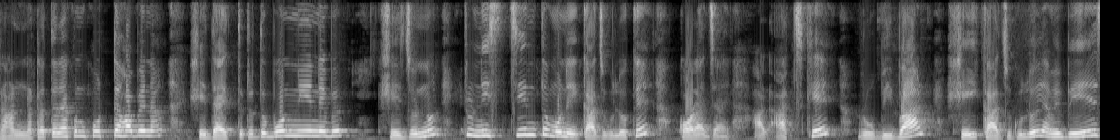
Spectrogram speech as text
রান্নাটা তো এখন করতে হবে না, সেই দায়িত্বটা তো বোন নিয়ে নেবে। সেই জন্য একটু নিশ্চিন্ত মনে এই কাজগুলোকে করা যায়। আর আজকে রবিবার সেই কাজগুলোই আমি বেশ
